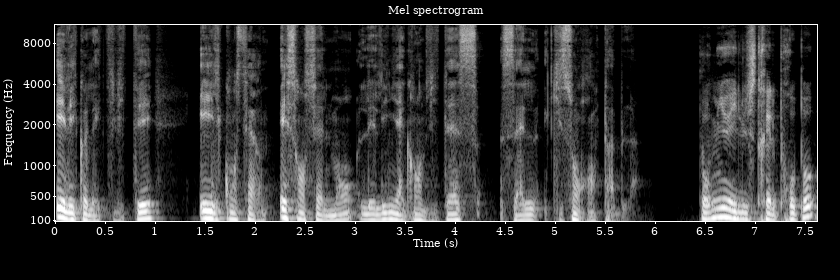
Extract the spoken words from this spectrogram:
et les collectivités, et ils concernent essentiellement les lignes à grande vitesse, celles qui sont rentables. Pour mieux illustrer le propos,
